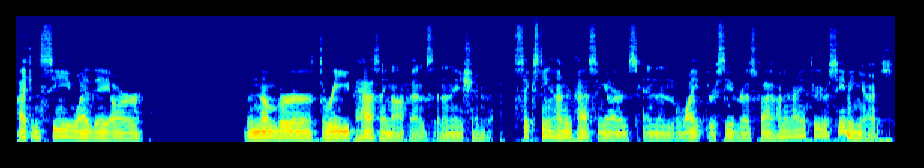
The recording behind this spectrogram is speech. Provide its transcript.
I can see why they are the number three passing offense in the nation. 1,600 passing yards, and then White, the receiver, has 593 receiving yards.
